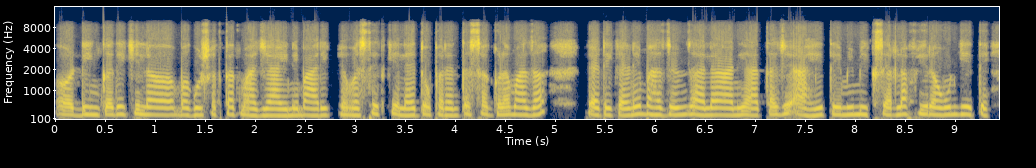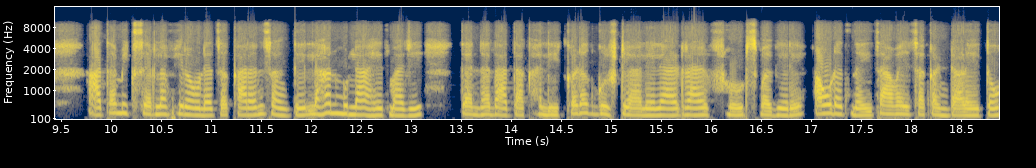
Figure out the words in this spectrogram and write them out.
डिंक देखील बघू शकतात. माझ्या आईने बारीक व्यवस्थित केलाय तोपर्यंत सगळं माझं या ठिकाणी भाजून झालं आणि आता जे आहे ते मी मिक्सरला फिरवून घेते. आता मिक्सरला फिरवण्याचं कारण सांगते. लहान मुलं आहेत माझी त्यांना दाताखाली कडक गोष्टी आलेल्या ड्राय फ्रुट्स वगैरे आवडत नाही. चावायचा कंटाळा येतो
